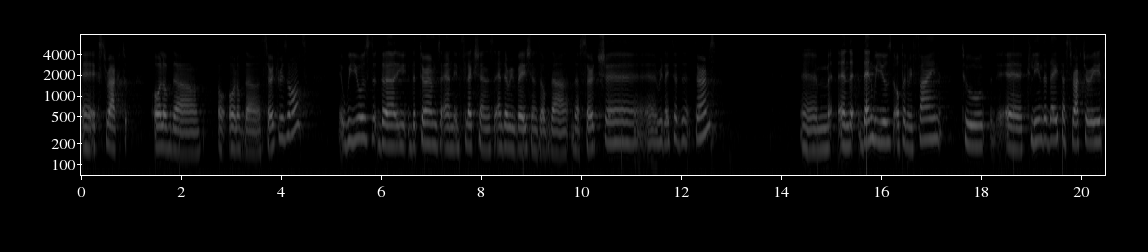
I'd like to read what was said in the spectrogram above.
uh, extract all of the all of the search results. We used the, the terms and inflections and derivations of the, the search uh, related terms. Um, and then we used OpenRefine to uh, clean the data, structure it,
